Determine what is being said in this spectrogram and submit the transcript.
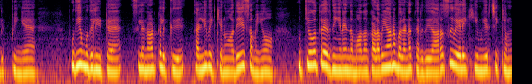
இருப்பீங்க. புதிய முதலீட்டை சில நாட்களுக்கு தள்ளி வைக்கணும். அதே சமயம் உத்தியோகத்தில் இருந்தீங்கன்னா இந்த மாதம் கலவையான பலனை தருது. அரசு வேலைக்கு முயற்சிக்கும்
